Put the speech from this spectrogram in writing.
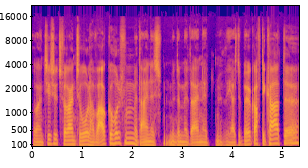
Für einen Tierschutzverein Tirol haben wir auch geholfen mit eines, mit, mit einer, wie heißt der Burger auf die Karte.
